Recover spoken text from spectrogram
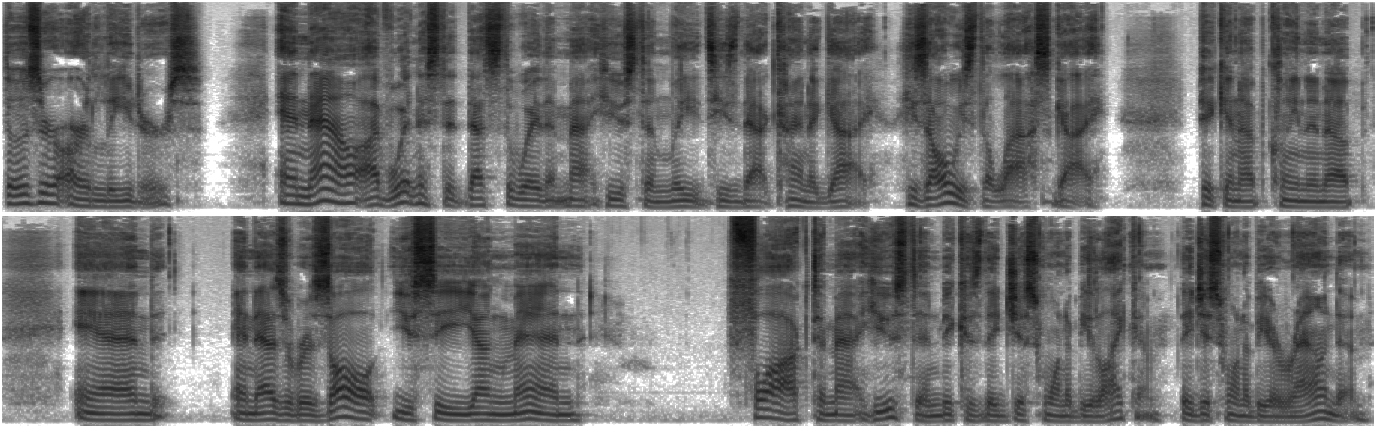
those are our leaders. And now I've witnessed it. That's the way that Matt Houston leads. He's that kind of guy. He's always the last guy picking up, cleaning up. And and as a result, you see young men flock to Matt Houston because they just want to be like him. They just want to be around him.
